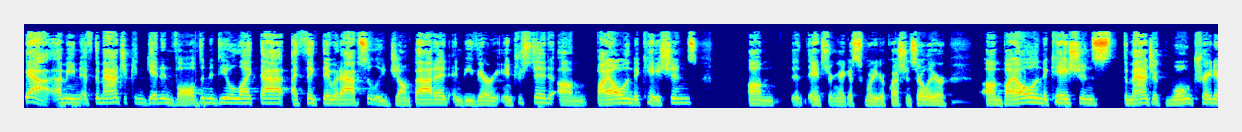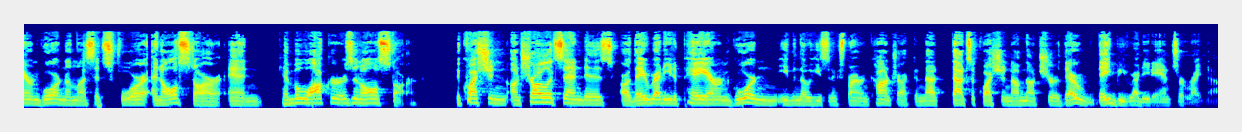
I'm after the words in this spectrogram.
yeah, I mean, if the Magic can get involved in a deal like that, I think they would absolutely jump at it and be very interested. Um, by all indications, um, answering, I guess, one of your questions earlier, um, by all indications, the Magic won't trade Aaron Gordon unless it's for an all star, and Kemba Walker is an all star. The question on Charlotte's end is, are they ready to pay Aaron Gordon, even though he's an expiring contract? And that that's a question I'm not sure they're they'd be ready to answer right now.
